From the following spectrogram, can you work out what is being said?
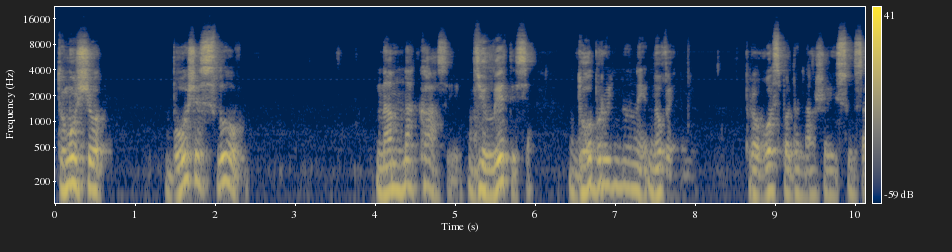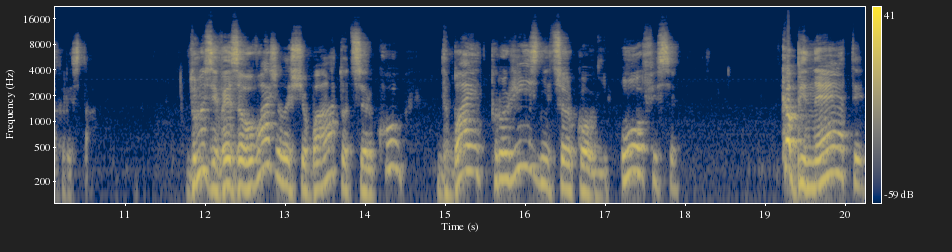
Тому що Боже Слово нам наказує ділитися доброю новиною про Господа нашого Ісуса Христа. Друзі, ви зауважили, що багато церков дбають про різні церковні офіси, кабінети,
